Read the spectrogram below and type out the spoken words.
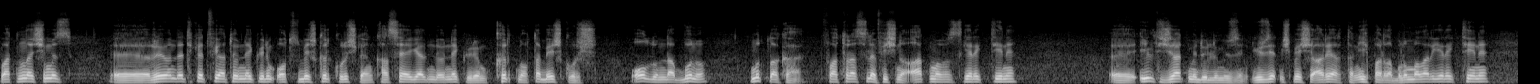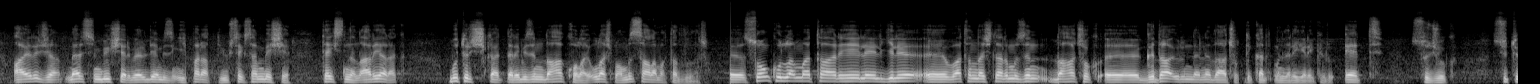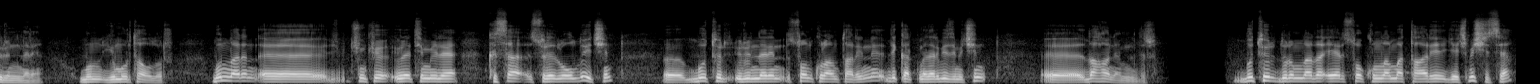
Vatandaşımız e, reyonda etiket fiyatı örnek veriyorum 35-40 kuruşken kasaya geldiğinde örnek veriyorum 40.5 kuruş olduğunda bunu mutlaka faturasıyla fişine atmaması gerektiğini, e, İl Ticaret Müdürlüğümüzün 175'i arayaraktan ihbarda bulunmaları gerektiğini, ayrıca Mersin Büyükşehir Belediye'mizin ihbar hattı 185'i tekstinden arayarak bu tür şikayetlere bizim daha kolay ulaşmamızı sağlamaktadırlar. E, son kullanma tarihiyle ilgili e, vatandaşlarımızın daha çok e, gıda ürünlerine daha çok dikkat etmeleri gerekiyor. Et, sucuk, süt ürünleri, bun, yumurta olur. Bunların çünkü üretimiyle kısa süreli olduğu için bu tür ürünlerin son kullanım tarihine dikkat etmeleri bizim için daha önemlidir. Bu tür durumlarda eğer son kullanma tarihi geçmiş ise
